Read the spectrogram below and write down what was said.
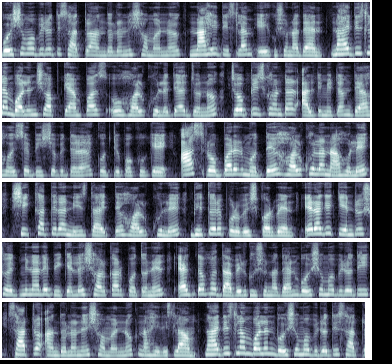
বৈষম্য বিরোধী ছাত্র আন্দোলনের সমন্বয়ক নাহিদ ইসলাম এই ঘোষণা দেন। নাহিদ ইসলাম বলেন, সব ক্যাম্পাস ও হল খুলে দেওয়ার জন্য চব্বিশ ঘণ্টার আলটিমেটাম দেওয়া হয়েছে বিশ্ববিদ্যালয় কর্তৃপক্ষকে। আজ রোববারের মধ্যে হল খোলা না হলে শিক্ষার্থীরা নিজ দায়িত্বে হল খুলে ভিতরে প্রবেশ করবেন। এর আগে কেন্দ্রীয় শহীদ মিনারে বিকেলে সরকার পতনের এক দফা দাবির ঘোষণা দেন বৈষম্য বিরোধী ছাত্র আন্দোলনের সমন্বয়ক নাহিদ ইসলাম। নাহিদ ইসলাম বলেন, বৈষম্য বিরোধী ছাত্র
